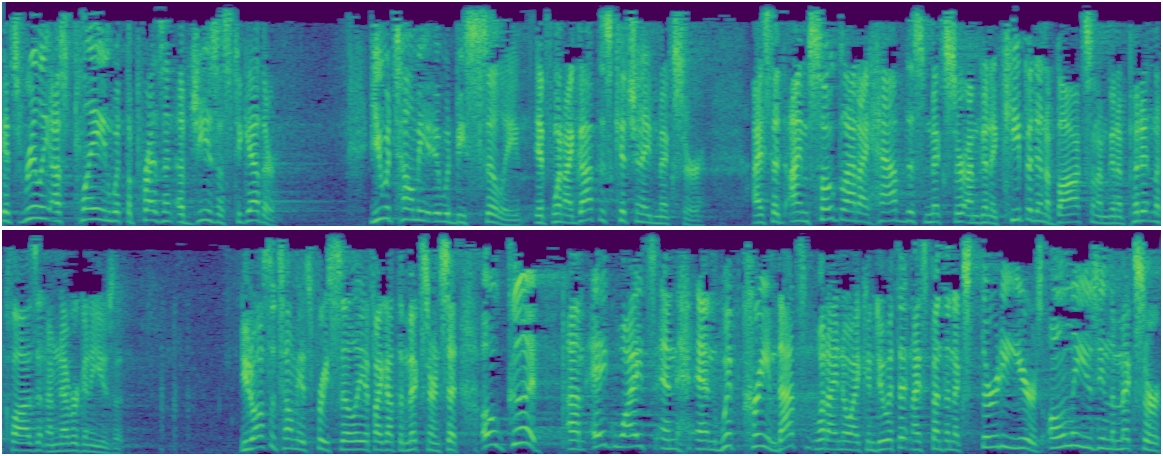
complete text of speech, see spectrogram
It's really us playing with the present of Jesus together. You would tell me it would be silly if when I got this KitchenAid mixer, I said, I'm so glad I have this mixer. I'm going to keep it in a box and I'm going to put it in the closet and I'm never going to use it. You'd also tell me it's pretty silly if I got the mixer and said, Oh, good, um, egg whites and, and whipped cream. That's what I know I can do with it. And I spent the next 30 years only using the mixer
